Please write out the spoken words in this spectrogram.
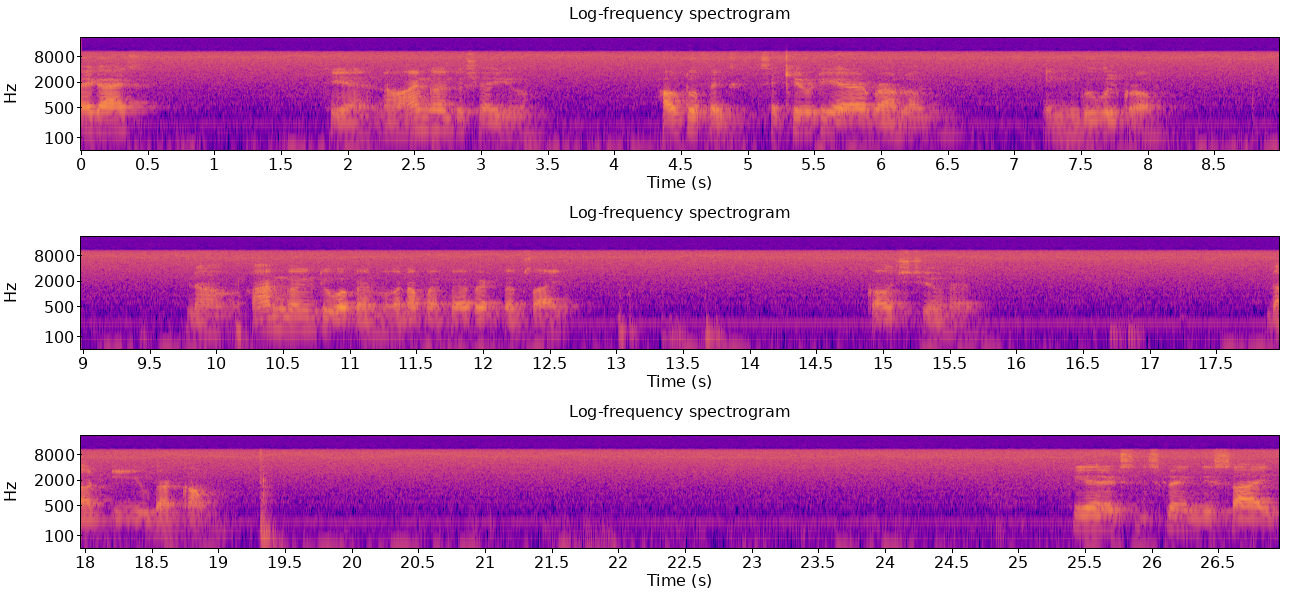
Hey guys, here now I'm going to show you how to fix security error problem in Google Chrome. Now I'm going to open one of my favorite website couchtuner.eu.com Here it's displaying this site.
